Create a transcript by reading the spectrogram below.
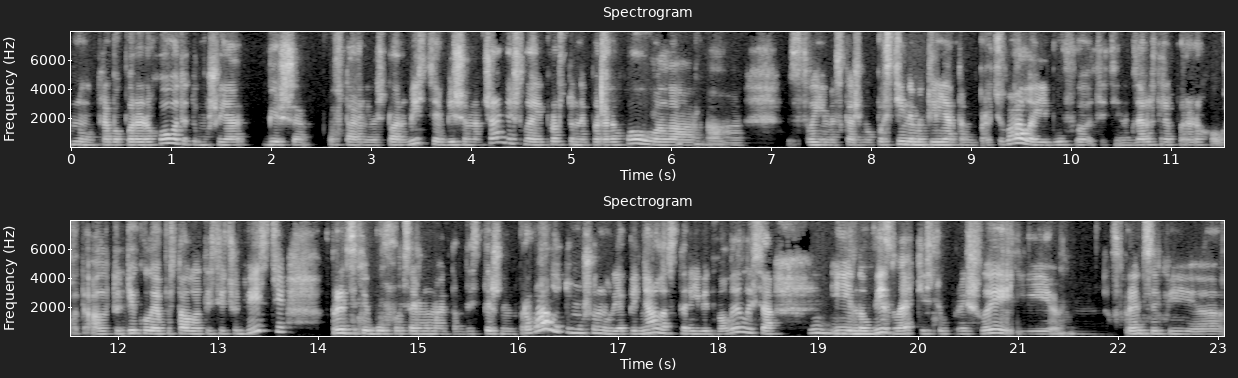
ну, треба перераховувати, тому що я більше останні ось пару місяців більше в навчання йшла і просто не перераховувала, а з своїми, скажімо, постійними клієнтами працювала і був е, цей цінник. Зараз треба перераховувати. Але тоді, коли я поставила 1200, в принципі, був оцей момент там десь тиждень провалу, тому що ну, я підняла, старі відвалилися, і нові з легкістю прийшли, і, в принципі, е,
